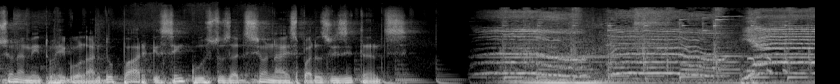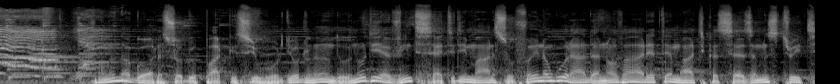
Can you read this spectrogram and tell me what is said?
funcionamento regular do parque sem custos adicionais para os visitantes. Falando agora sobre o Parque SeaWorld Orlando, no dia 27 de março foi inaugurada a nova área temática Sesame Street,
